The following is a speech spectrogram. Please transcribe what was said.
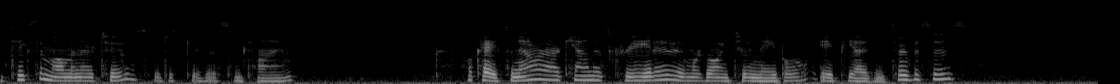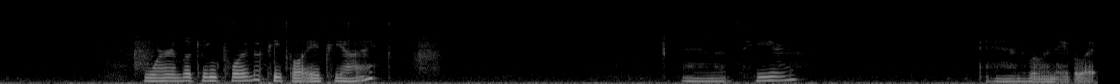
It takes a moment or two, so we'll just give this some time. Okay, so now our account is created and we're going to enable APIs and services. We're looking for the People API. And that's here. And we'll enable it.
